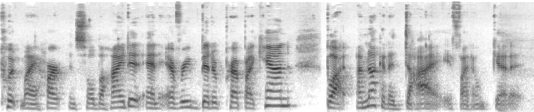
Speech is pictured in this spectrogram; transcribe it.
put my heart and soul behind it and every bit of prep I can, but I'm not going to die if I don't get it.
